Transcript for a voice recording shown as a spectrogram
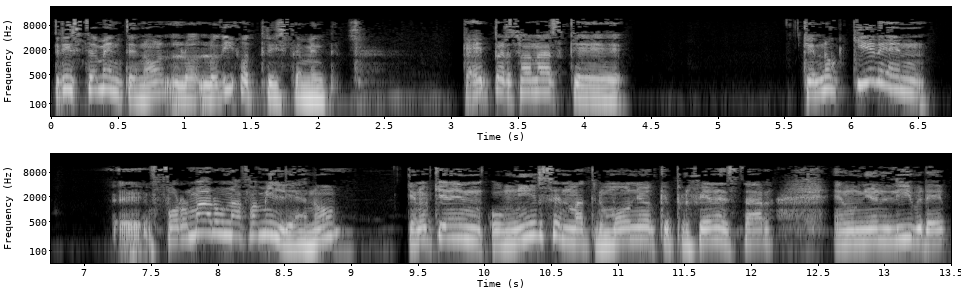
tristemente, ¿no? Lo, digo tristemente. Que hay personas que, que no quieren eh, formar una familia, ¿no? Que no quieren unirse en matrimonio, que prefieren estar en unión libre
